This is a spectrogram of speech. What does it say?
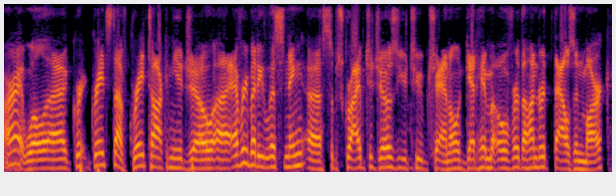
All right. Well, uh, great, great stuff. Great talking to you, Joe. Uh, everybody listening, uh, subscribe to Joe's YouTube channel. Get him over the 100,000 mark.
